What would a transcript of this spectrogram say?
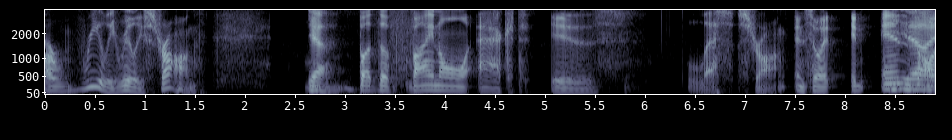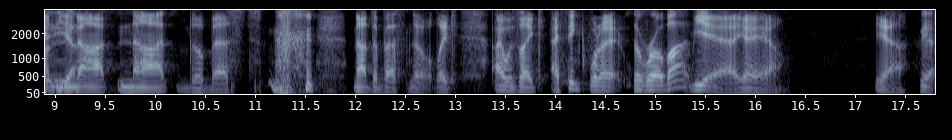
are really, really strong. Yeah. But the final act is less strong, and so it it ends Yeah, on yeah. not not the best, not the best note. Like I was like, I think what I The robot? yeah yeah yeah yeah Yeah.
